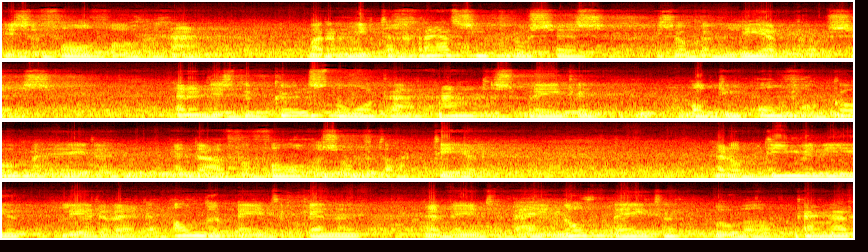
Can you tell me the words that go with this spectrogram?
is er vol voor gegaan. Maar een integratieproces is ook een leerproces. En het is de kunst om elkaar aan te spreken op die onvolkomenheden en daar vervolgens op te acteren. En op die manier leren wij de ander beter kennen en weten wij nog beter hoe we elkaar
